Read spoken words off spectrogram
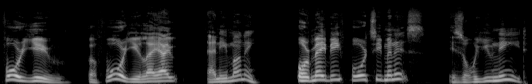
for you before you lay out any money. Or maybe 40 minutes is all you need.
